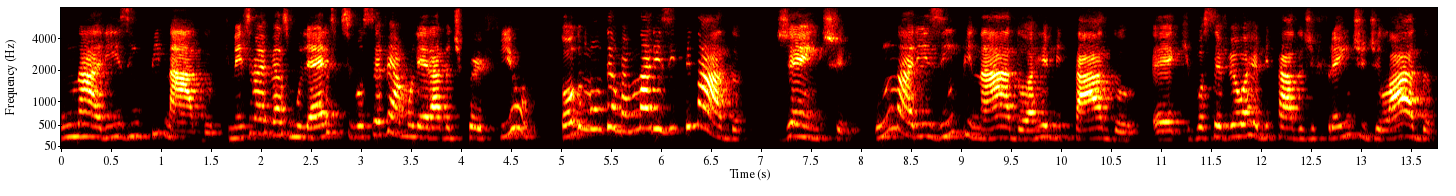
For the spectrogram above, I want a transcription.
um nariz empinado. Que nem você vai ver as mulheres, que se você vê a mulherada de perfil, todo mundo tem o mesmo nariz empinado. Gente, um nariz empinado, arrebitado, é, que você vê o arrebitado de frente e de lado,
